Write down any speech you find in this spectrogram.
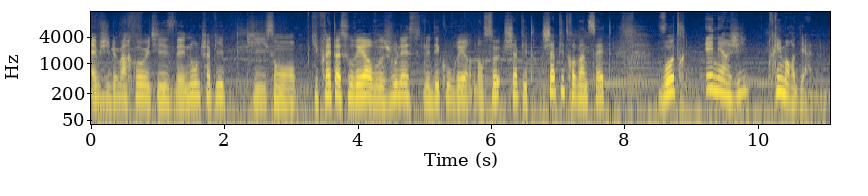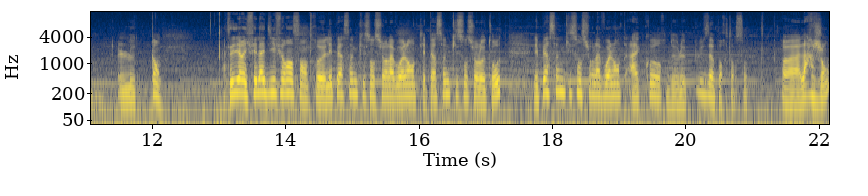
MJ de Marco utilise des noms de chapitres qui sont qui prêtent à sourire. Je vous laisse le découvrir dans ce chapitre. Chapitre 27, votre énergie primordiale, le temps. C'est-à-dire, il fait la différence entre les personnes qui sont sur la voie lente, les personnes qui sont sur l'autoroute. Les personnes qui sont sur la voie lente accordent le plus d'importance à l'argent.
